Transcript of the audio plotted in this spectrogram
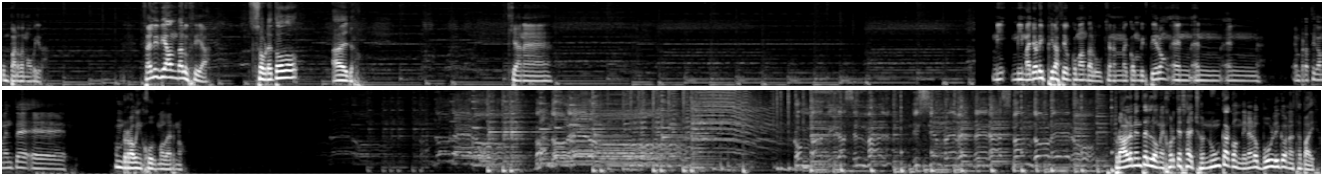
Un par de movidas. Feliz día de Andalucía. Sobre todo a ellos. Quienes. Mi, mi, mayor inspiración como andaluz, quienes me convirtieron en, en, en, prácticamente eh, un Robin Hood moderno. Probablemente lo mejor que se ha hecho nunca con dinero público en este país.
